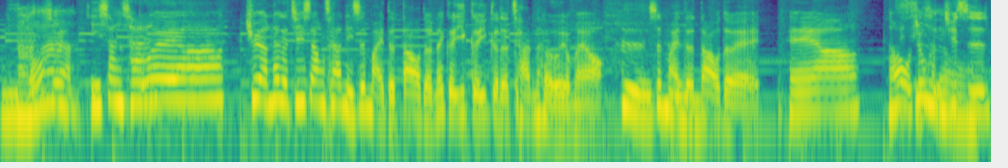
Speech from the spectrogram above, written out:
你都虽然机上餐，对啊，居然那个机上餐你是买得到的，那个一个一个的餐盒有没有？是是买得到的哎，哎呀、啊，然后我就很其实。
